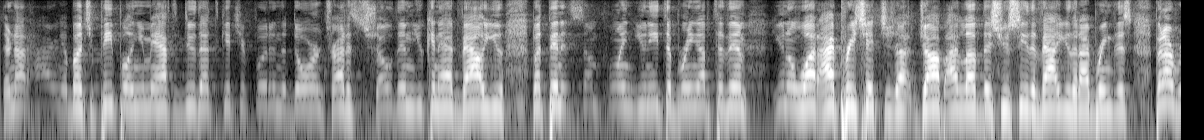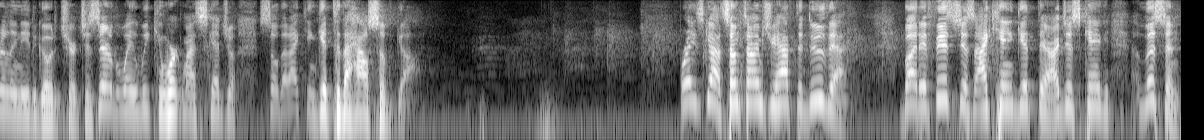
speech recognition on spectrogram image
they're not hiring a bunch of people, and you may have to do that to get your foot in the door and try to show them you can add value. But then at some point, you need to bring up to them, you know what? I appreciate your job. I love this. You see the value that I bring to this, but I really need to go to church. Is there a way we can work my schedule so that I can get to the house of God? Praise God. Sometimes you have to do that. But if it's just, I can't get there, I just can't. Listen,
